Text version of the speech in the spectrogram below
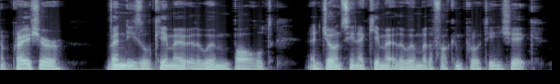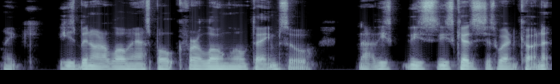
I'm pretty sure Vin Diesel came out of the womb bald, and John Cena came out of the womb with a fucking protein shake. Like he's been on a long ass bulk for a long, long time. So nah, these these these kids just weren't cutting it.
